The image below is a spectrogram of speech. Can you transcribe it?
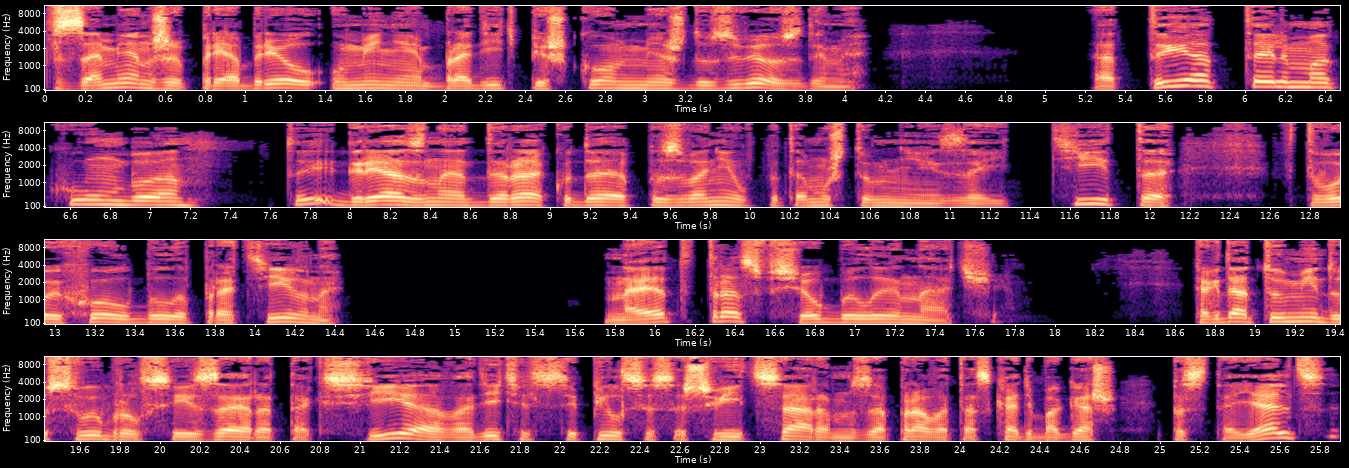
взамен же приобрел умение бродить пешком между звездами. А ты, отель Макумба, ты грязная дыра, куда я позвонил, потому что мне зайти-то в твой холл было противно. На этот раз все было иначе. Когда Тумидус выбрался из аэротакси, а водитель сцепился со швейцаром за право таскать багаж постояльца,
